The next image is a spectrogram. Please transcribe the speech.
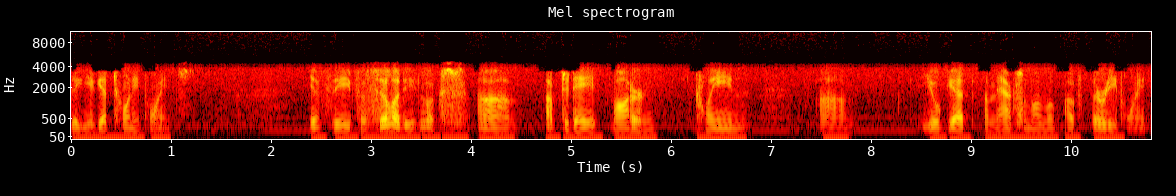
you get 20 points. If the facility looks um, up to date, modern, clean, um, you'll get a maximum of 30 points.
